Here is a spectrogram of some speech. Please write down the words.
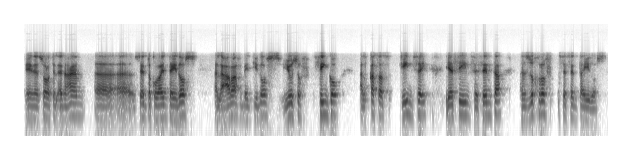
en el Surat al-An'am, 142, Al-A'raf 22, Yusuf 5, Al-Qasas 15, Yasin 60, Al-Zukhruf 62.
